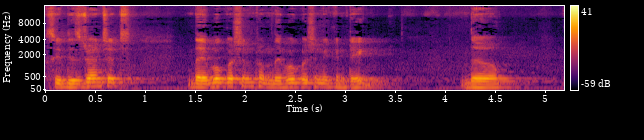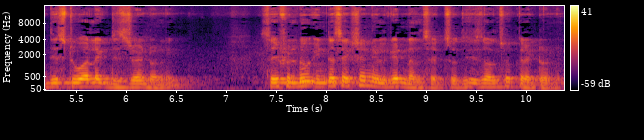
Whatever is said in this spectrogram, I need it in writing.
See disjoint sets the above question from the above question you can take. The these two are like disjoint only. So if you do intersection, you will get null set. So this is also correct only.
